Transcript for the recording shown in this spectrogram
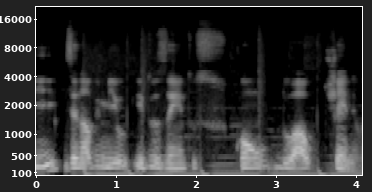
e 19.200 com Dual Channel.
